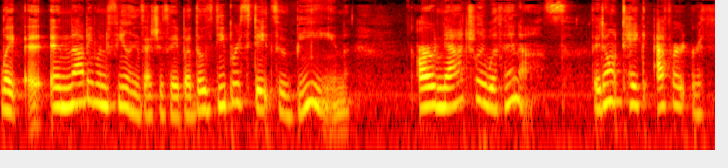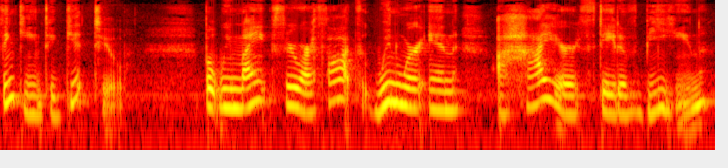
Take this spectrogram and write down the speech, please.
like, and not even feelings, I should say, but those deeper states of being are naturally within us. They don't take effort or thinking to get to. But we might, through our thoughts, when we're in a higher state of being,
